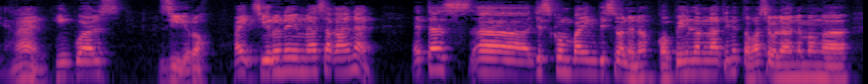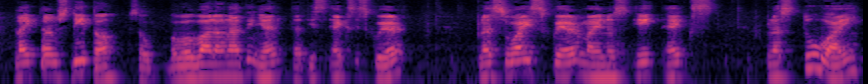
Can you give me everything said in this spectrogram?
Yan, equals 0. Right, 0 na yung nasa kanan. Let us uh, just combine this one, ano? Copyhin lang natin ito kasi wala na mga like terms dito. So, bababa lang natin yan. That is x square plus y square minus 8x plus 2y.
